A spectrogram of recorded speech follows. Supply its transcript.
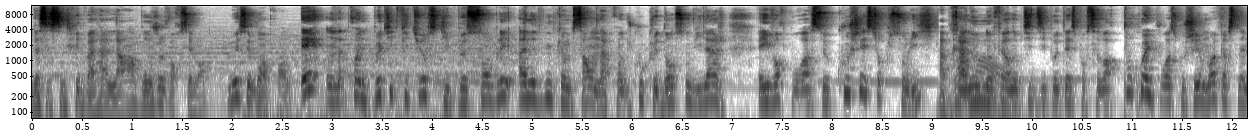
d'Assassin's Creed Valhalla un bon jeu forcément, mais c'est bon à prendre. Et on apprend une petite feature, ce qui peut sembler anodine comme ça, on apprend du coup que dans son village, Eivor pourra se coucher sur son lit. Après à nous de nous faire nos petites hypothèses pour savoir pourquoi il pourra se coucher, moi personnellement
